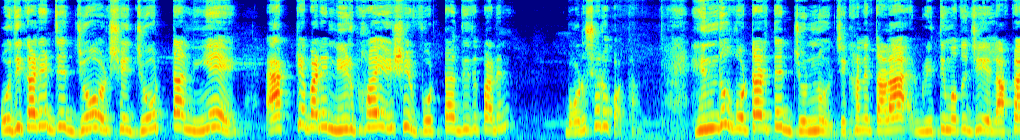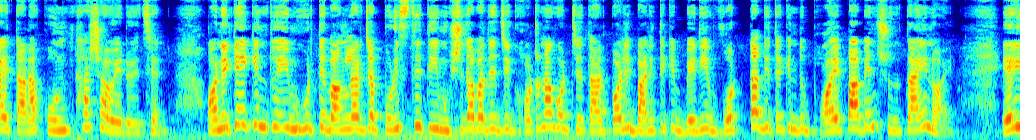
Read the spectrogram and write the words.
অধিকারের যে জোর, সেই জোরটা নিয়ে একেবারে নির্ভয়ে এসে ভোটটা দিতে পারেন? বড়সড় কথা। হিন্দু ভোটারদের জন্য যেখানে তারা রীতিমতো যে এলাকায় তারা কোণঠাসা হয়ে রয়েছেন। অনেকেই কিন্তু এই মুহূর্তে বাংলার যা পরিস্থিতি, মুর্শিদাবাদের যে ঘটনা ঘটছে তারপরে বাড়ি থেকে বেরিয়ে ভোটটা দিতে কিন্তু ভয় পাবেন, শুধু তাই নয়। এই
